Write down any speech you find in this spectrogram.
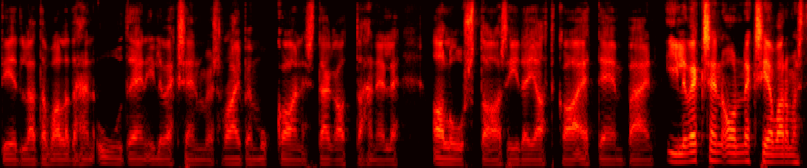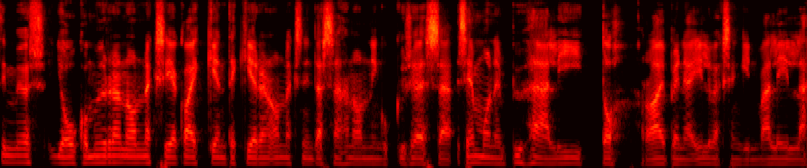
tietyllä tavalla tähän uuteen Ilvekseen myös Raipen mukaan, ja sitä kautta hänelle alustaa siitä jatkaa eteenpäin. Ilveksen onneksi ja varmasti myös Jouko Myrrän onneksi ja kaikkien tekijöiden onneksi, niin tässähän on niinku kyseessä semmoinen pyhä liitto Raipen ja Ilveksenkin välillä,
